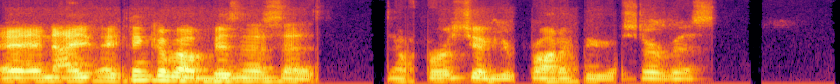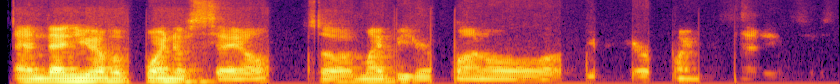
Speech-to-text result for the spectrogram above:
it. And I, I think about business as you know, first you have your product or your service, and then you have a point of sale. So it might be your funnel or your appointment setting system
